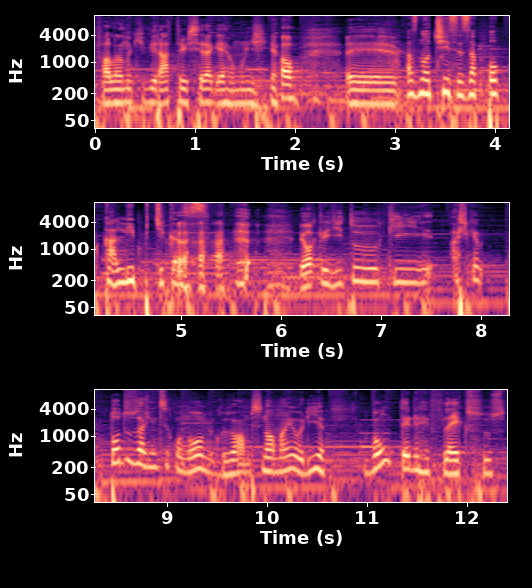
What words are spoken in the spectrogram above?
falando que virá a terceira guerra mundial. É... As notícias apocalípticas. Eu acredito que acho que é, todos os agentes econômicos, ou se não a maioria, vão ter reflexos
